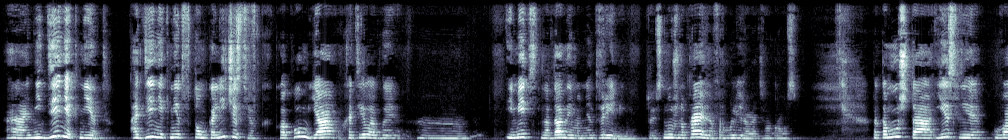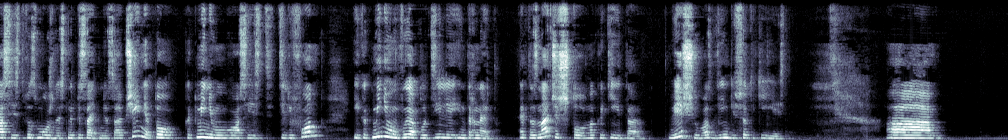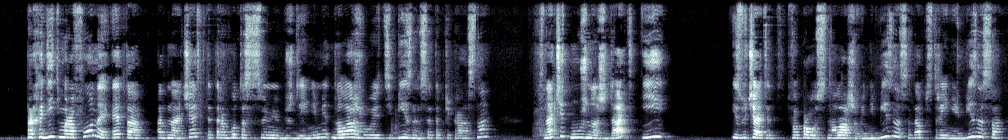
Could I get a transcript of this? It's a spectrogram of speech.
А, не денег нет, а денег нет в том количестве, в каком я хотела бы иметь на данный момент времени. То есть нужно правильно формулировать вопрос. Потому что если у вас есть возможность написать мне сообщение, то как минимум у вас есть телефон и как минимум вы оплатили интернет. Это значит, что на какие-то вещи у вас деньги все-таки есть. Проходить марафоны – это одна часть, это работа со своими убеждениями. Налаживаете бизнес – это прекрасно. Значит, нужно ждать и изучать этот вопрос налаживания бизнеса, да, построения бизнеса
